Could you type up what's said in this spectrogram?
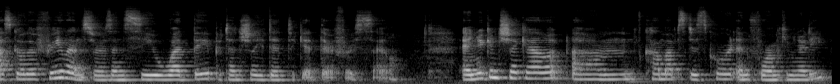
ask other freelancers and see what they potentially did to get their first sale. And you can check out um, ComeUp's Discord and forum community.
